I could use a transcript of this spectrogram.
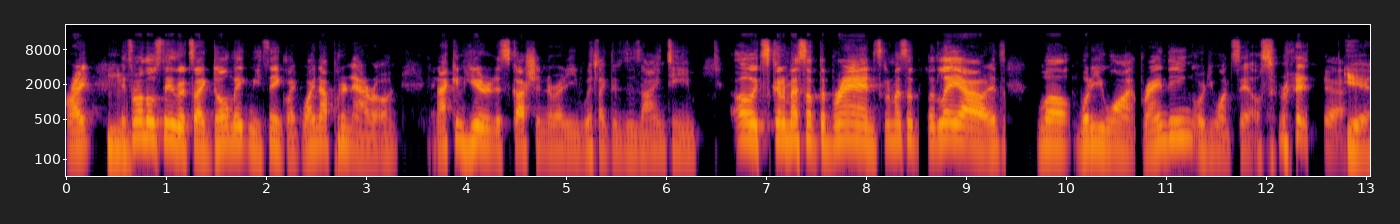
right? Mm-hmm. It's one of those things where it's like, don't make me think. Like, why not put an arrow? And, and I can hear the discussion already with like the design team. Oh, it's gonna mess up the brand. It's gonna mess up the layout. It's well, what do you want? Branding or do you want sales? right? Yeah. Yeah.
